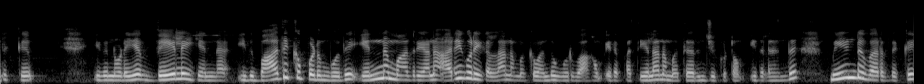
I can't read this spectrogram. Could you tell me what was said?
இருக்குது இதனுடைய வேலை என்ன? இது பாதிக்கப்படும் போது என்ன மாதிரியான அறிகுறிகள்லாம் நமக்கு வந்து உருவாகும்? இதை பற்றியெல்லாம் நம்ம தெரிஞ்சுக்கிட்டோம். இதிலேருந்து மீண்டு வர்றதுக்கு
